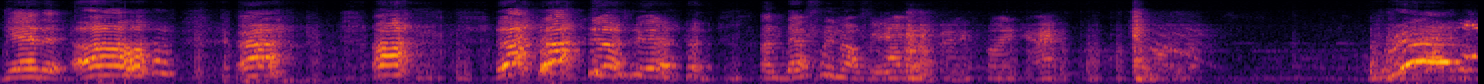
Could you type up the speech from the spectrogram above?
Get it. Ah, ah, ah. I'm definitely not Yeah, fake. you're very fine, right? Really?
